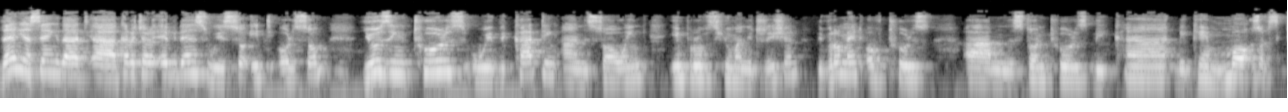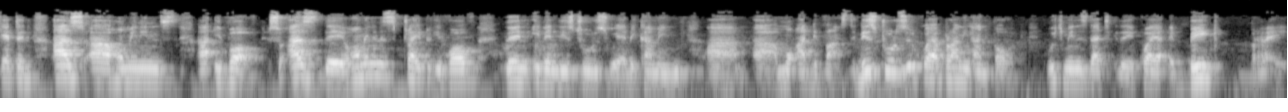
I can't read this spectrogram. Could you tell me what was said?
then you're saying that uh, cultural evidence, we saw it also. Using tools with cutting and sawing improves human nutrition. Development of tools um, stone tools became, became more sophisticated as uh, hominins uh, evolved. So as the hominins tried to evolve, then even these tools were becoming uh, uh more advanced. These tools require planning and thought, which means that they require a big brain.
